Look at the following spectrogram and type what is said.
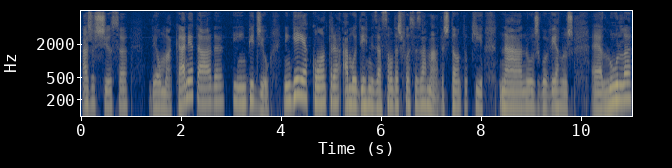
a justiça deu uma canetada e impediu. Ninguém é contra a modernização das Forças Armadas, tanto que na, nos governos é, Lula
